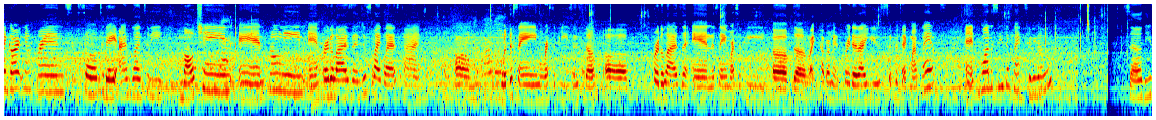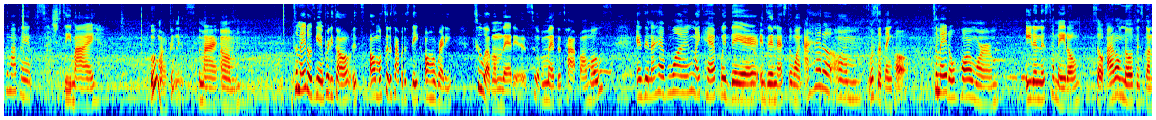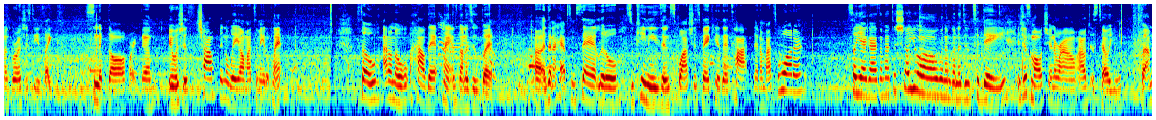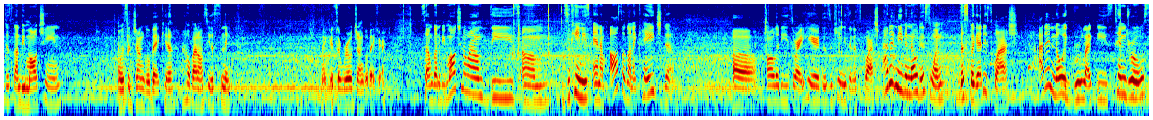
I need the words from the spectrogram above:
Hi gardening friends. So today I'm going to be mulching and pruning and fertilizing just like last time um, with the same recipes and stuff of fertilizer and the same recipe of the like peppermint spray that I use to protect my plants. And if you want to see the plants, here we go. So these are my plants. You see my, oh my goodness, my um tomato is getting pretty tall. It's almost to the top of the stake already. Two of them, that is. Two of them at the top almost. And then I have one like halfway there. And then that's the one. I had a, um, what's the thing called? Tomato hornworm eating this tomato. So I don't know if it's going to grow. You see, it's like snipped off right there. It was just chomping away on my tomato plant. So I don't know how that plant is going to do. But uh, and then I have some sad little zucchinis and squashes back here that's hot that I'm about to water. So yeah guys, I'm about to show you all what I'm going to do today. It's just mulching around, I'll just tell you. But I'm just going to be mulching. Oh, it's a jungle back here. I hope I don't see a snake. Like it's a real jungle back here. So I'm going to be mulching around these um, zucchinis and I'm also going to cage them uh, all of these right here, the zucchinis and the squash. I didn't even know this one, the spaghetti squash. I didn't know it grew like these tendrils.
